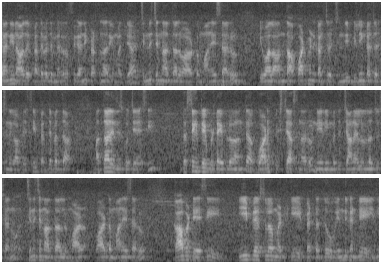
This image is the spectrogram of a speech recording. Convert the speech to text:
కానీ లేదా పెద్ద పెద్ద మిర్రర్స్ కానీ పెడుతున్నారు ఈ మధ్య. చిన్న చిన్న అద్దాలు వాడటం మానేశారు. ఇవాళ అంతా అపార్ట్మెంట్ కల్చర్ వచ్చింది బిల్డింగ్ కల్చర్ వచ్చింది కాబట్టి పెద్ద పెద్ద అద్దాలే తీసుకొచ్చేసి డ్రెస్సింగ్ టేబుల్ టైప్లో అంతా వాడి ఫిక్స్ చేస్తున్నారు. నేను ఈ మధ్య చాలా ఇళ్ళలో చూశాను. చిన్న చిన్న అద్దాలు మా వాడటం మానేశారు. కాబట్టేసి ఈ ప్లేస్లో మటుకి పెట్టద్దు. ఎందుకంటే ఇది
